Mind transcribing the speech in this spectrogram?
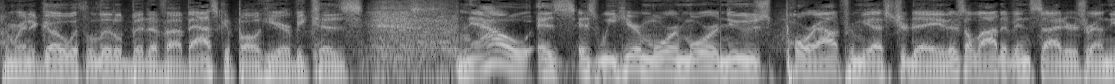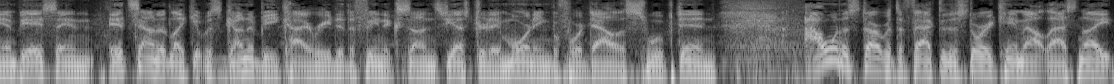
and we're going to go with a little bit of uh, basketball here because now, as as we hear more and more news pour out from yesterday, there's a lot of insiders around the NBA saying it sounded like it was to be Kyrie to the Phoenix Suns yesterday morning before Dallas swooped in. I want to start with the fact that the story came out last night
